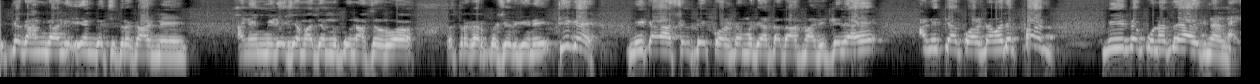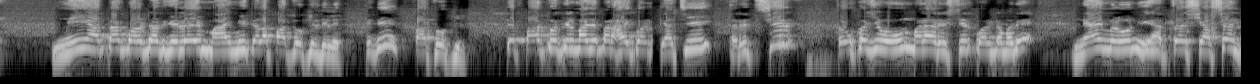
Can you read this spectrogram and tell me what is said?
इतके घाण घाण व्यंगचित्र काढणे आणि मीडियाच्या माध्यमातून असं व पत्रकार परिषद घेणे. ठीक आहे. मी काय असेल ते कोर्टामध्ये आता दाद मागितलेले आहे. आणि त्या कोर्टामध्ये पण मी इथं कुणाचंही ऐकणार नाही. मी आता कोर्टात गेलोय माय मी त्याला पाच वकील दिले. किती? पाच वकील. ते पाच वकील माझे पण हायकोर्ट त्याची रितशीर चौकशी होऊन मला रितशीर कोर्टामध्ये न्याय मिळून याचं शासन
